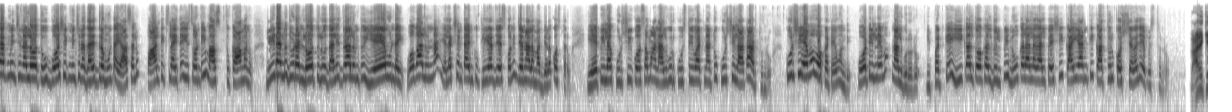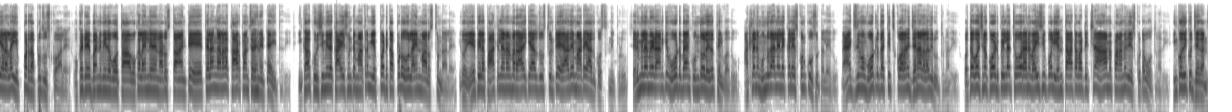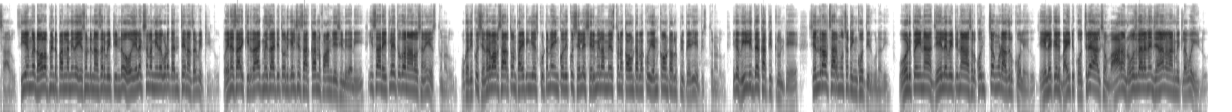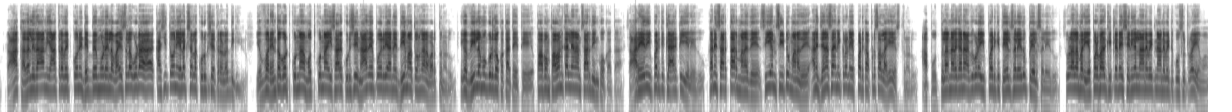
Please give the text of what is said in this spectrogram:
మించిన లోతు గోషికి మించిన దరిద్రం ఉంటాయి అసలు? పాలిటిక్స్లో అయితే ఇసొంటి మస్తు కామను. లీడర్లు చూడండి లోతులు దరిద్రాలుంటూ ఏ ఉండయి. ఒగాళ్ళున్నా ఎలక్షన్ టైంకు క్లియర్ చేసుకొని జనాల మధ్యలోకి వస్తారు. ఏపీలో కుర్చీ కోసం ఆ నలుగురు కుస్తీ పట్టినట్టు కుర్చీలాట ఆడుతుండ్రు. కుర్చీ ఏమో ఒకటే ఉంది. పోటీలనేమో నలుగురు ఇప్పటికే ఈకలు తోకలు దులిపి నూకలల్ల కలిపేసి కయ్యానికి కత్తులు కొశ్చగా చేపిస్తుండ్రు. రాజకీయాలలో ఎప్పటిదప్పుడు చూసుకోవాలి. ఒకటే బండి మీద పోతా ఒక లైన్లోనే నడుస్తా అంటే తెలంగాణలో కార్ పంచర్ అయినట్టే అవుతుంది. ఇంకా కుర్చీ మీద కాయసుంటే మాత్రం ఎప్పటికప్పుడు లైన్ మారుస్తుండాలి. ఇగో ఏపీలో పార్టీల నడుమ రాజకీయాలు చూస్తుంటే అదే మాట యాదకొస్తుంది ఇప్పుడు. షర్మిల మేడానికి ఓటు బ్యాంక్ ఉందో లేదో తెలియదు అట్లనే ముందుగానే లెక్కలేసుకొని కూసుంటలేదు. మాక్సిమం ఓట్లు దక్కించుకోవాలని జనాలలో తిరుగుతున్నది. కొత్తగా వచ్చిన కోడి పిల్ల చోర్ అని వైసీపీలు ఎంత ఆట పట్టించినా ఆమె పనమే చేసుకుంటూ పోతున్నది. ఇంకో దిక్కు జగన్ సారు. సీఎం గా డెవలప్మెంట్ పనుల మీద ఎసొంటి నజర్ పెట్టిండో ఎలక్షన్ల మీద కూడా గంతే నజర్ పెట్టిండు. పోయినసారి కిర్రాక్ మెజార్టీతో గెలిచి సర్కార్ను ఫామ్ చేసిండు గానీ ఈసారి ఎట్లయితుందో అని ఆలోచన చేస్తున్నాడు. ఒక దిక్కు చంద్రబాబు సార్తో ఫైటింగ్ చేసుకుంటేనే ఇంకో దిక్కు చెల్లె షర్మిలం వేస్తున్న కౌంటర్లకు ఎన్కౌంటర్లు ప్రిపేర్ చేపిస్తున్నాడు. ఇక వీళ్ళిద్దరు కత్తిట్లుంటే చంద్రాల్ సార్ ముచ్చట ఇంకో తిరుగున్నది. ఓడిపోయినా జైల్లో పెట్టినా అసలు కొంచెం కూడా అదుర్కోలేదు. జైలుకెళ్ళి బయటకు వచ్చే ఆలస్యం. వారం రోజులనే జనాల నడిమిట్లకు పోయిండు. రా కదలిరా అని యాత్ర పెట్టుకొని డెబ్బై మూడేళ్ళ వయసులో కూడా కసితోని ఎలక్షన్ల కురుక్షేత్రంలో దిగిండు. ఎవ్వరు ఎంత కొట్టుకున్నా మొత్తుకున్నా ఈసారి కురిసి నాదే పోరి అనే ధీమాతో కనబడుతున్నాడు. ఇక వీళ్ళ ముగ్గురుది ఒక కథ అయితే పాపం పవన్ కళ్యాణం సార్ది ఇంకో కథ. సార్ ఏది ఇప్పటికీ క్లారిటీ ఇవ్వలేదు కానీ సర్కార్ మనదే సీఎం సీటు మనదే అని జన సైనికులను ఎప్పటికప్పుడు సల్లగే చేస్తున్నాడు. ఆ పొత్తులు అన్నారు కానీ అవి కూడా ఇప్పటికీ తేల్చలేదు పేల్చలేదు. చూడాలా మరి ఎప్పటి వరకు ఇట్లనే శనిగలు నానబెట్టి నానబెట్టి కూర్చుంటారో ఏమో.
